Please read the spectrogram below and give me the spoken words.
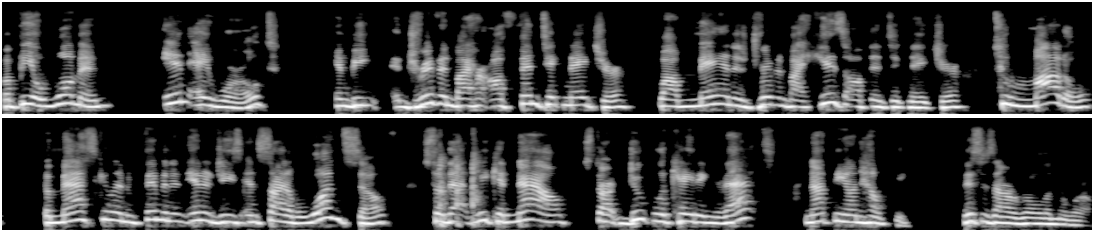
but be a woman in a world and be driven by her authentic nature, while man is driven by his authentic nature to model the masculine and feminine energies inside of oneself so that we can now start duplicating that, not the unhealthy. This is our role in the world.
